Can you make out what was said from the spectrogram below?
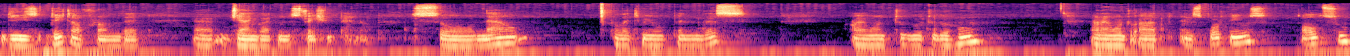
these data from the uh, Django administration panel. So now let me open this I want to go to the home and I want to add in sport news also.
